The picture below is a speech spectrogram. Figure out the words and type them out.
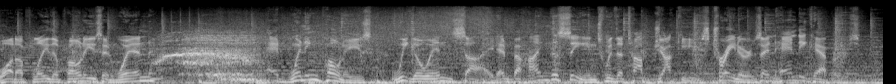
Want to play the ponies and win? At Winning Ponies, we go inside and behind the scenes with the top jockeys, trainers, and handicappers.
